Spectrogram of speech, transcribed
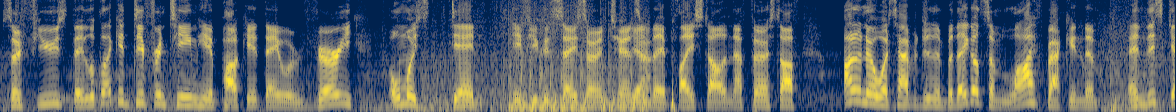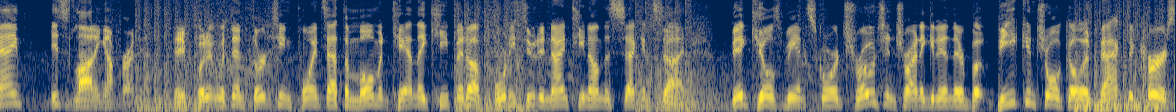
So Fuse, they look like a different team here, Puckett. They were very, almost dead, if you could say so, in terms yeah. of their playstyle in that first half. I don't know what's happened to them, but they got some life back in them. And this game, it's lining up right now. They put it within 13 points at the moment. Can they keep it up? 42 to 19 on the second side. Big kills being scored. Trojan trying to get in there, but B control going back to Curse.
